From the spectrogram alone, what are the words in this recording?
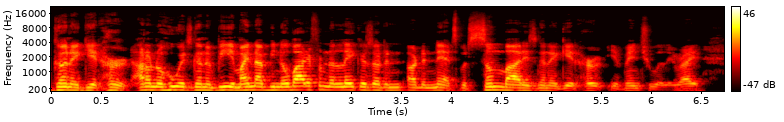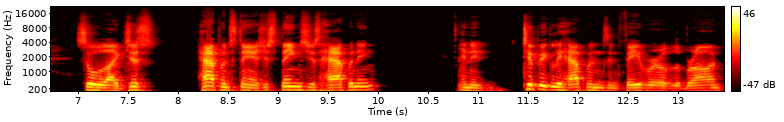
gonna get hurt. I don't know who it's gonna be. It might not be nobody from the Lakers or the or the Nets, but somebody's gonna get hurt eventually, mm-hmm. right? So like just happenstance, just things just happening, and it typically happens in favor of LeBron.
